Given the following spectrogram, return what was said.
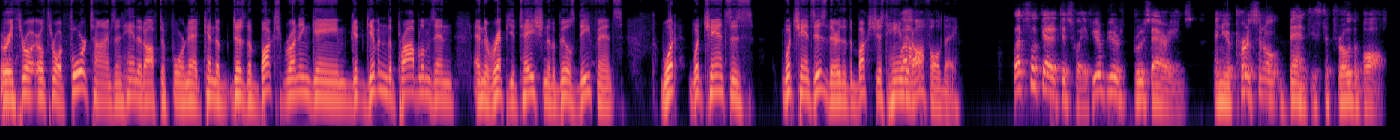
Or he throw he'll throw it four times and hand it off to Fournette. Can the does the Bucks running game get given the problems and and the reputation of the Bills defense? What what chances what chance is there that the Bucks just hand it off all day? Let's look at it this way. If you're Bruce Arians and your personal bent is to throw the ball,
